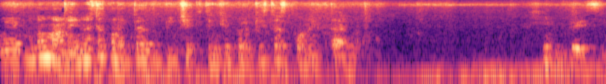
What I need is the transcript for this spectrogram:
Güey, pues no mames, no está conectada tu pinche extensión. ¿Para qué estás conectado? Imbécil.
